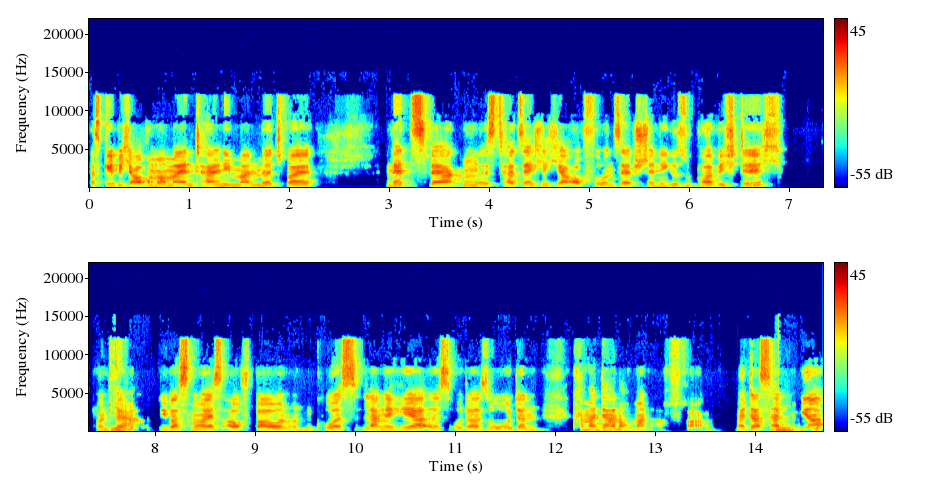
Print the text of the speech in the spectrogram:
Das gebe ich auch immer meinen Teilnehmern mit, weil Netzwerken ist tatsächlich ja auch für uns Selbstständige super wichtig. Und wenn Ja. wir irgendwie was Neues aufbauen und ein Kurs lange her ist oder so, dann kann man da nochmal nachfragen. Weil das hat Mhm. mir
